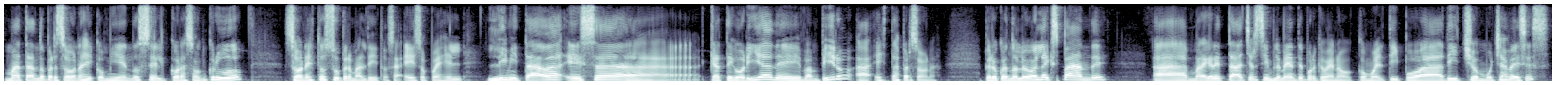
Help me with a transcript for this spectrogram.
matando personas y comiéndose el corazón crudo, son estos súper malditos. O sea, eso, pues él limitaba esa categoría de vampiro a estas personas. Pero cuando luego la expande a Margaret Thatcher simplemente porque, bueno, como el tipo ha dicho muchas veces,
